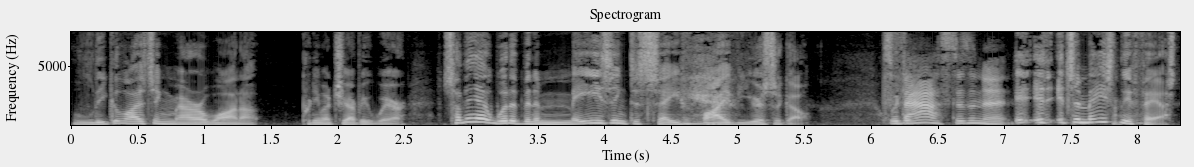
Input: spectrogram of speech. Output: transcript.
legalizing marijuana pretty much everywhere. Something that would have been amazing to say yeah. five years ago. It's fast, isn't it? it, it it's amazingly fast.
